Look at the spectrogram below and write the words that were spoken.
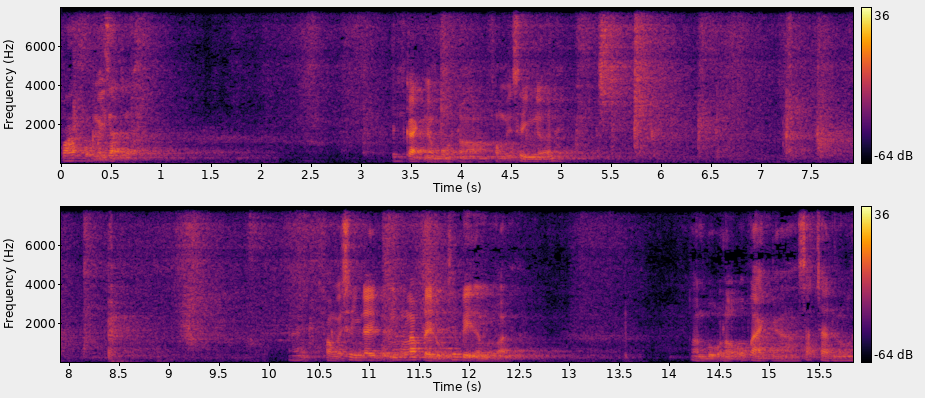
thoát của máy giặt rồi bên cạnh là một phòng vệ sinh nữa này Đấy, phòng vệ sinh đây cũng lắp đầy đủ thiết bị rồi mọi người toàn bộ là ốp gạch à, sắt trần luôn.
